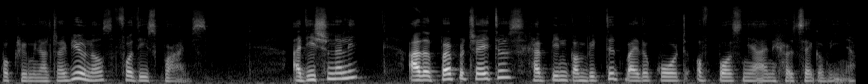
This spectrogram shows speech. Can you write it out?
for Criminal Tribunals for these crimes. Additionally, other perpetrators have been convicted by the Court of Bosnia and Herzegovina.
